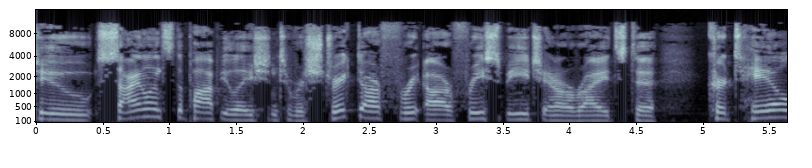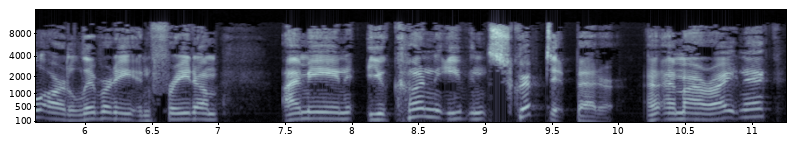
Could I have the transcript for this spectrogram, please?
to silence the population, to restrict our free, our free speech and our rights, to curtail our liberty and freedom, I mean, you couldn't even script it better. Am I right, Nick?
